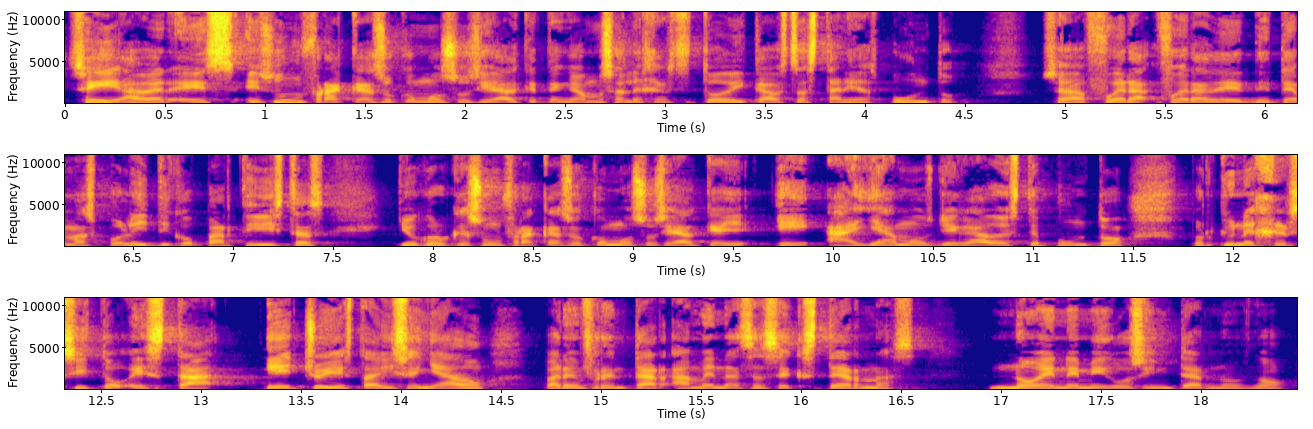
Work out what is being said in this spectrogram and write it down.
Sí, a ver, es, es un fracaso como sociedad que tengamos al ejército dedicado a estas tareas, punto. O sea, fuera, fuera de, temas políticos, partidistas, yo creo que es un fracaso como sociedad que, que hayamos llegado a este punto, porque un ejército está hecho y está diseñado para enfrentar amenazas externas no enemigos internos, ¿no?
